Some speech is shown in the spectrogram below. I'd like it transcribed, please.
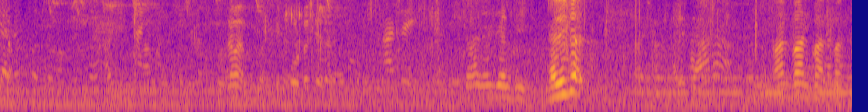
है फ़ोटो जल्दी। जल्दी चल बंद बंद बंद बंद।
